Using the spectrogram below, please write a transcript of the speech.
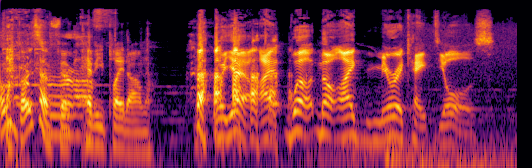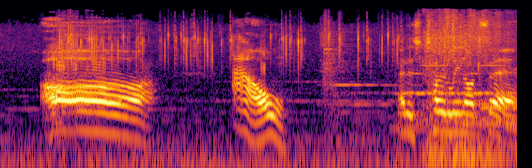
Oh, we both have rough. heavy plate armor. Well, yeah, I well no, I mirror caped yours. Oh! Ow! That is totally not fair.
